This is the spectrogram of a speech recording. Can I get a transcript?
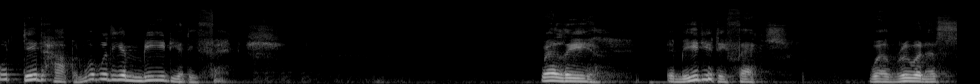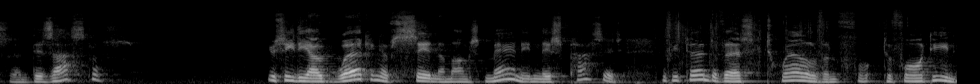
What did happen? What were the immediate effects? Well, the immediate effects were ruinous and disastrous. You see the outworking of sin amongst men in this passage. If you turn to verse 12 and to 14,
